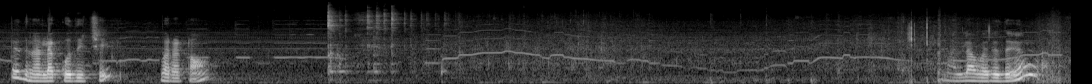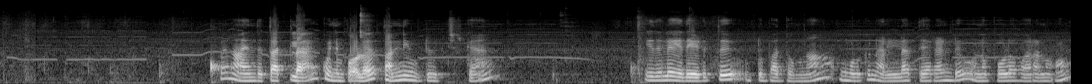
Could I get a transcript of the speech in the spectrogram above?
இப்போ இது நல்லா கொதித்து வரட்டும். நல்லா வருது. இப்போ நான் இந்த தட்டில் கொஞ்சம் போல் தண்ணி விட்டு வச்சுருக்கேன். இதில் இதை எடுத்து விட்டு பார்த்தோம்னா உங்களுக்கு நல்லா திரண்டு ஒன்று போல் வரணும்.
